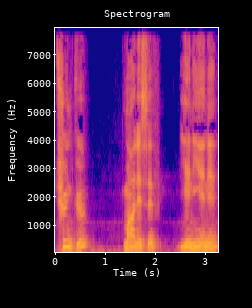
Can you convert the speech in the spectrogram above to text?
Çünkü maalesef yeni yeni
